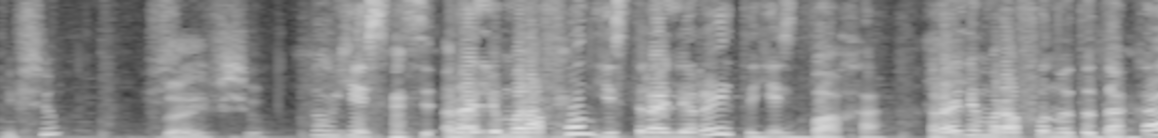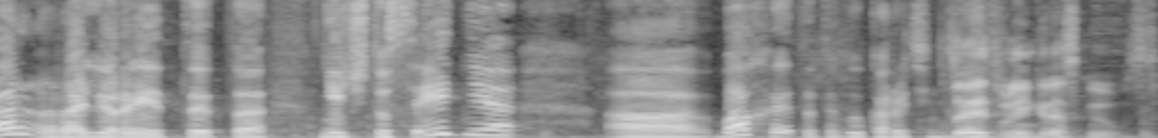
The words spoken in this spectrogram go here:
И все? Да, и все. Ну, есть ралли-марафон, есть ралли-рейд и есть Баха. Ралли-марафон – это Дакар, ралли-рейд – это нечто среднее, а Баха – это такой коротенький. Да, это в Ленинградской области.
